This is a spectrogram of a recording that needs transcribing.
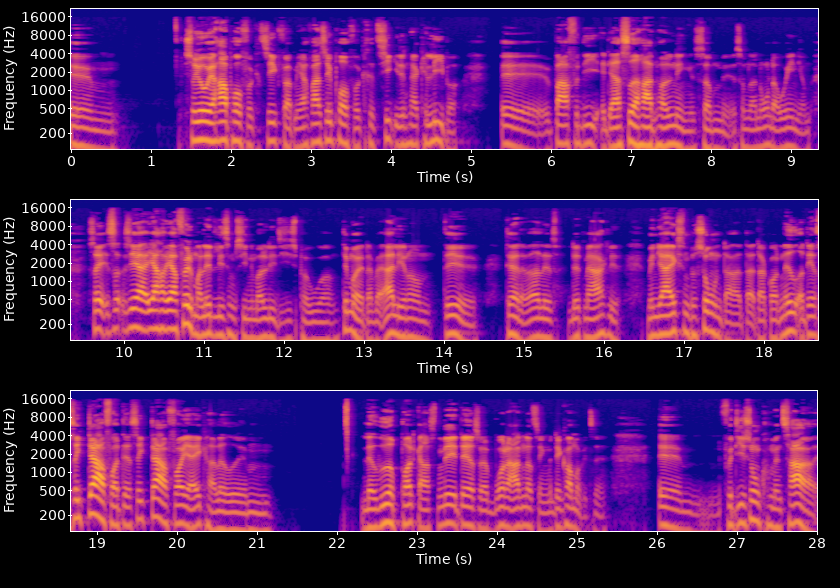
Øhm, så jo, jeg har prøvet at få kritik før, men jeg har faktisk ikke prøvet at få kritik i den her kaliber. Øh, bare fordi, at jeg sidder og har en holdning, som, øh, som der er nogen, der er uenige om. Så, så, så jeg, jeg, har, jeg har følt mig lidt ligesom Signe Molde de sidste par uger. Det må jeg da være ærlig om. Det, det har da været lidt, lidt mærkeligt. Men jeg er ikke sådan en person, der, der, der går ned, og det er altså ikke derfor, det er altså ikke derfor, jeg ikke har lavet, øhm, lavet videre på podcasten. Det, er altså er så på bruger nogle andre ting, men det kommer vi til. Øhm, fordi sådan nogle kommentarer,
